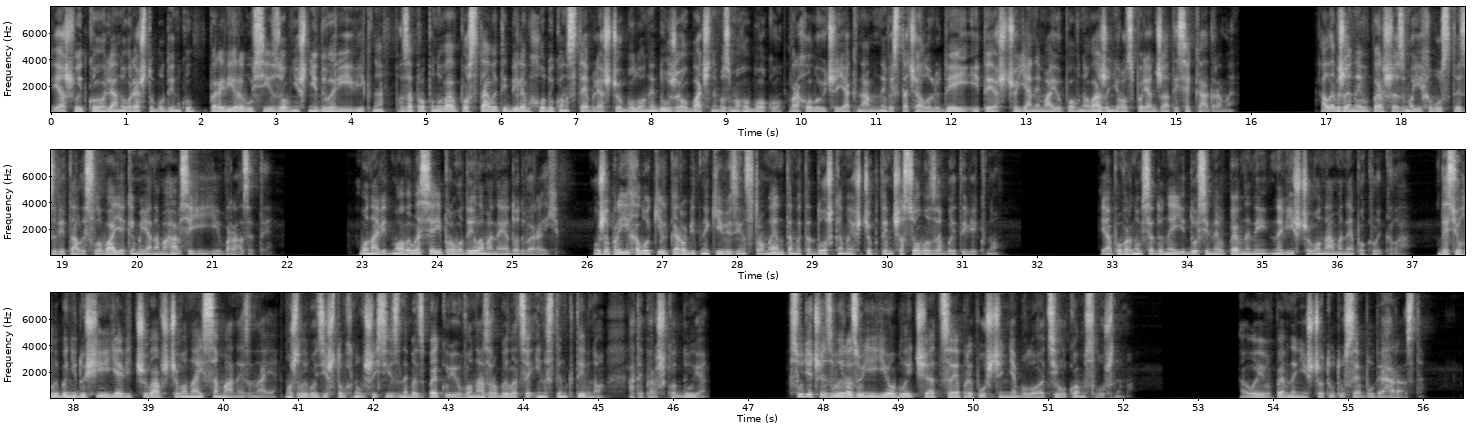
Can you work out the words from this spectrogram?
Я швидко оглянув решту будинку, перевірив усі зовнішні двері і вікна, запропонував поставити біля входу констебля, що було не дуже обачним з мого боку, враховуючи, як нам не вистачало людей і те, що я не маю повноважень розпоряджатися кадрами. Але вже не вперше з моїх вуст злітали слова, якими я намагався її вразити. Вона відмовилася і проводила мене до дверей. Уже приїхало кілька робітників з інструментами та дошками, щоб тимчасово забити вікно. Я повернувся до неї, досі не впевнений, навіщо вона мене покликала. Десь у глибині душі я відчував, що вона й сама не знає. Можливо, зіштовхнувшись із небезпекою, вона зробила це інстинктивно, а тепер шкодує. Судячи з виразу її обличчя, це припущення було цілком слушним. Ви впевнені, що тут усе буде гаразд?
